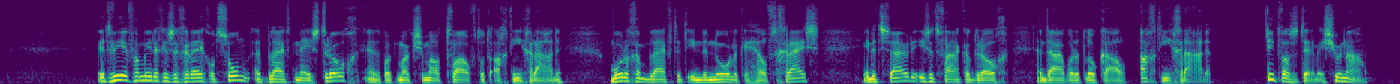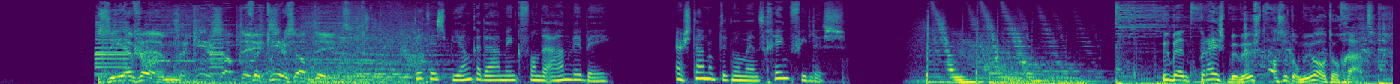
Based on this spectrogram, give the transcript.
Het weer vanmiddag is er geregeld zon, het blijft meest droog en het wordt maximaal 12 tot 18 graden. Morgen blijft het in de noordelijke helft grijs. In het zuiden is het vaker droog en daar wordt het lokaal 18 graden. Dit was het NWS Journaal. ZFM, verkeersupdate. verkeersupdate. Dit is Bianca Damink van de ANWB. Er staan op dit moment geen files. U bent prijsbewust als het om uw auto gaat.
